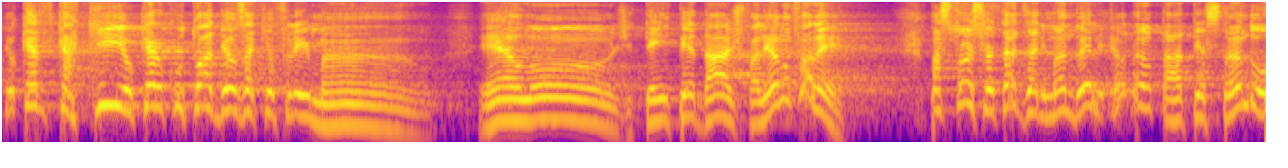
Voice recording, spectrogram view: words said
eu quero ficar aqui, eu quero cultuar a Deus aqui. Eu falei, irmão, é longe, tem pedágio. Falei, eu não falei. Pastor, o senhor está desanimando ele? Eu não, estava testando o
